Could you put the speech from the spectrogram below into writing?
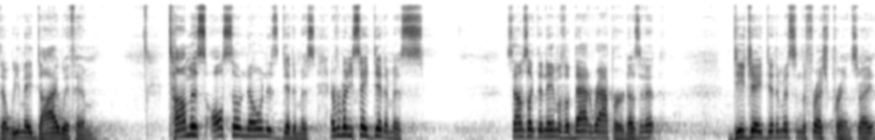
that we may die with him. Thomas, also known as Didymus. Everybody say Didymus. Sounds like the name of a bad rapper, doesn't it? DJ Didymus and the Fresh Prince, right?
